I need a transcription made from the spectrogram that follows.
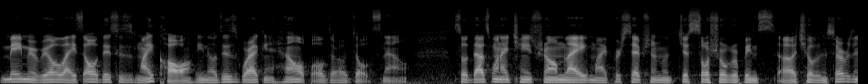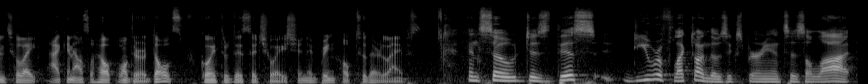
made me realize, oh, this is my call. You know, this is where I can help older adults now. So that's when I changed from like my perception of just social group in uh, children's service into like I can also help older adults going through this situation and bring hope to their lives. And so, does this? Do you reflect on those experiences a lot?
